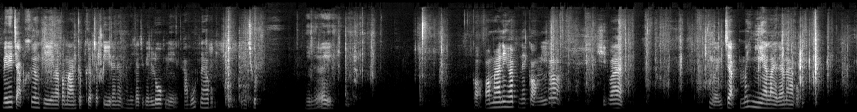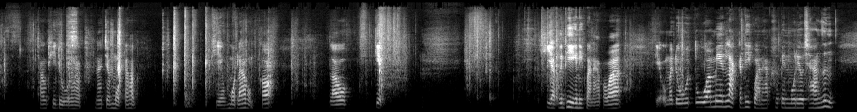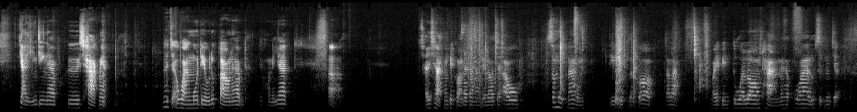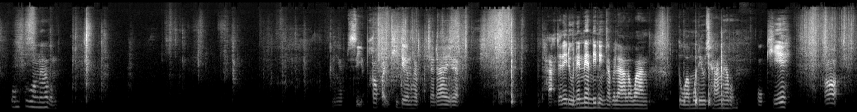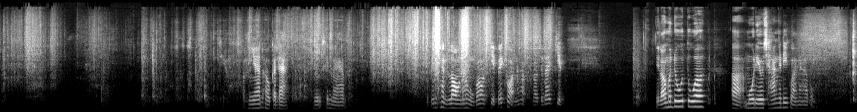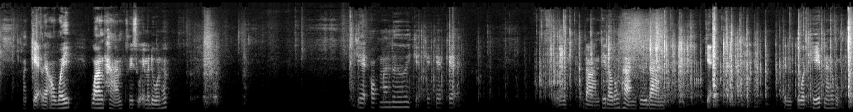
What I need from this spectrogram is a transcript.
ไม่ได้จับเครื่องเพย์มาประมาณเกือบเกือบจะปีแล้วเนี่ย อันนี้ก็จะเป็นรูปนี่อาวุธนะครับผม เป็นชุด นี่เลย เกาะประมาณนี้ครับ ในกล่องนี้ก็คิดว่า เหมือนจะไม่มีอะไรแล้วนะครับผม เท่าที่ดูนะครับ น่าจะหมดแล้วครับโอเคหมดแล้วครับผมก็ เราเก็บเคลียร์พื้นที่กันดีกว่านะครับ เพราะว่าเดี๋ยวมาดูตัวเมนหลักกันดีกว่านะครับ คือเป็นโมเดลช้างซึ่งใหญ่จริง ๆนะครับ คือฉากเนี่ย น่าจะเอาวางโมเดลหรือเปล่านะครับ เดี๋ยวขออนุญาตอ่า ใช้ฉากนี้ไปก่อนแล้วกันครับเดี๋ยวเราจะเอาสมุดนะผมตีบุดแล้วก็ตลับไว้เป็นตัวรองฐานนะครับ เพราะว่ารู้สึกมันจะกวงๆนะครับผมนี่ครับเสียบเข้าไปที่เดิมครับ จะได้แบบฐานจะได้ดูแน่นๆนิดนึงครับ เวลาเราวางตัวโมเดลช้างนะครับผม โอเค ก็เดี๋ยวข อนุญาตเอากระดาษนี้ขึ้นมาครับ เป็นแผ่นรองนะผมก็เก็บไว้ก่อนนะครับ เราจะได้เก็บ เดี๋ยวเรามาดูตัวโมเดลช้างกันดีกว่านะครับผมมาแกะแล้วเอาไว้วางฐานสวยๆมาดูนะครับ แกะออกมาเลย แกะแกะแกะแกะด่านที่เราต้องผ่านคือด่านแกะ เป็นตัวเทปนะครับผม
